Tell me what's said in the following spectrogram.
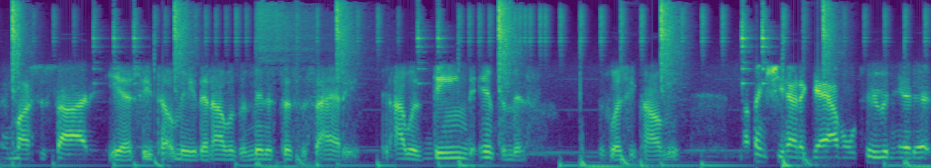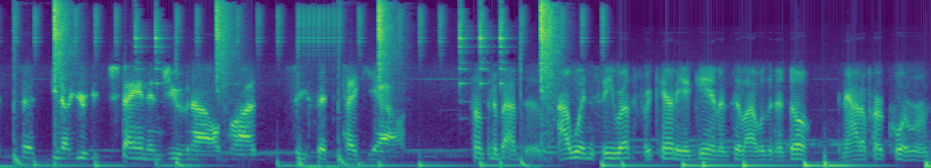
and my society. Yeah, she told me that I was a menace to society. I was deemed infamous, is what she called me. I think she had a gavel too and hit it. Said, you know, you're staying in juvenile, so I see fit to take you out. Something about the I wouldn't see Rutherford County again until I was an adult and out of her courtroom.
